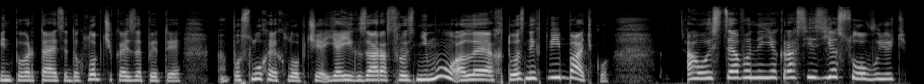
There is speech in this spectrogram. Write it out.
Він повертається до хлопчика і запитує: Послухай, хлопче, я їх зараз розніму, але хто з них твій батько? А ось це вони якраз і з'ясовують.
